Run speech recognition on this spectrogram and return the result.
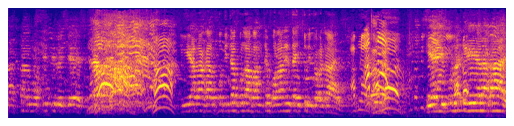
রাস্তার মসজিদ এই এলাকার প্রতিটা ফুলা বানতে ফলানের দায়িত্ব নিতে কাটায় এই এই এলাকায়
